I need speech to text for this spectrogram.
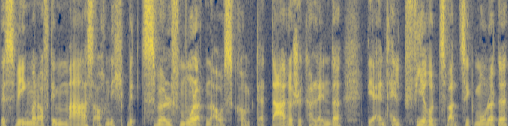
weswegen man auf dem Mars auch nicht mit zwölf Monaten auskommt. Der darische Kalender, der enthält 24 Monate,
